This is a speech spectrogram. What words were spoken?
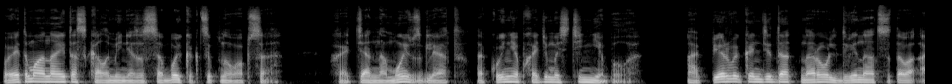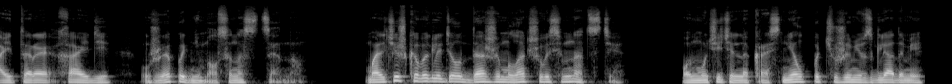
Поэтому она и таскала меня за собой, как цепного пса. Хотя, на мой взгляд, такой необходимости не было. А первый кандидат на роль 12-го Айтере Хайди уже поднимался на сцену. Мальчишка выглядел даже младше 18. Он мучительно краснел под чужими взглядами,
